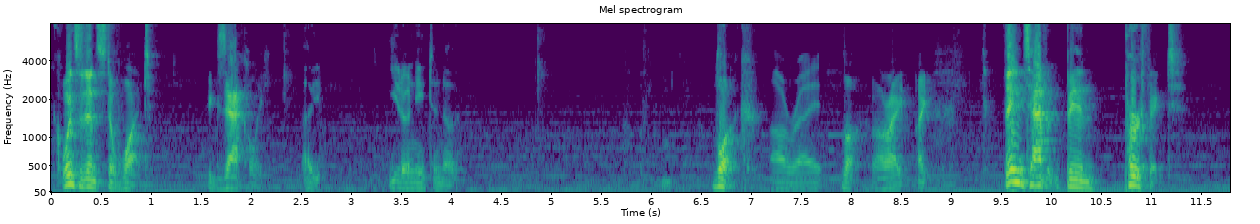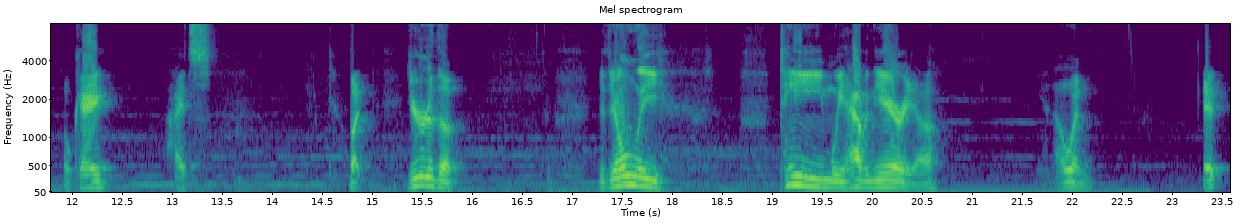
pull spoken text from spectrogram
coincidence to what? Exactly. Oh, you, you don't need to know. Look, All right. look. All right, like things haven't been perfect. Okay, it's. But you're the. You're the only team we have in the area. You know, and it.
